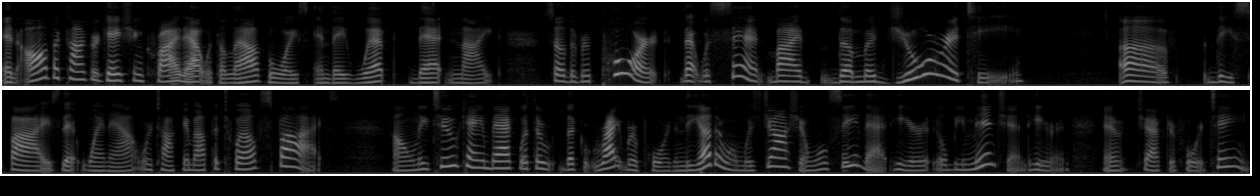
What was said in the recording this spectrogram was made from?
And all the congregation cried out with a loud voice, and they wept that night. So the report that was sent by the majority of the spies that went out, we're talking about the 12 spies. Only two came back with the, the right report, and the other one was Joshua. And we'll see that here. It'll be mentioned here in, in chapter 14.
